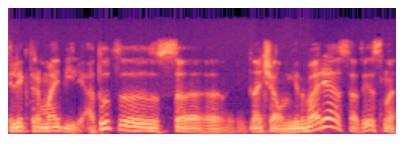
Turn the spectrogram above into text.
электромобилей. А тут с началом января, соответственно,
